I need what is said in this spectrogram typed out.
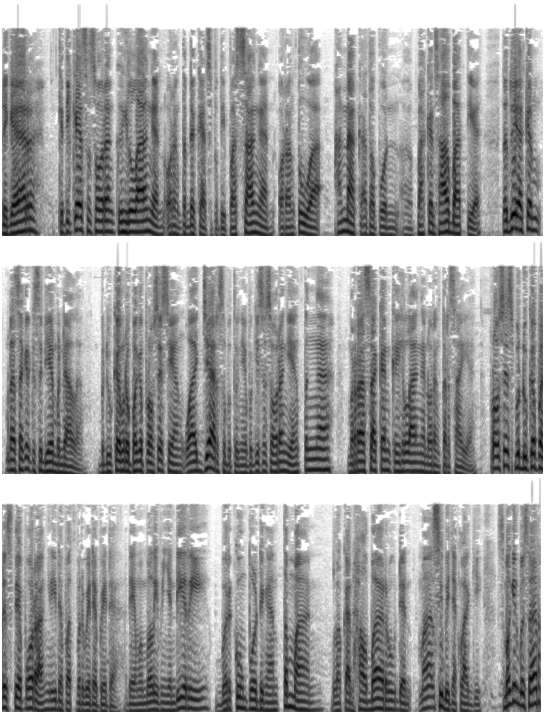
Pendengar, ketika seseorang kehilangan orang terdekat seperti pasangan, orang tua, anak ataupun uh, bahkan sahabat ya, tentunya akan merasakan kesedihan mendalam. Berduka merupakan proses yang wajar sebetulnya bagi seseorang yang tengah merasakan kehilangan orang tersayang. Proses berduka pada setiap orang ini dapat berbeda-beda. Ada yang memilih menyendiri, berkumpul dengan teman, melakukan hal baru, dan masih banyak lagi. Semakin besar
